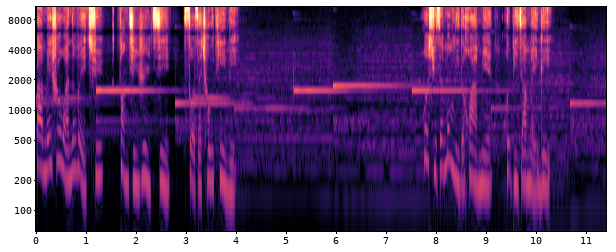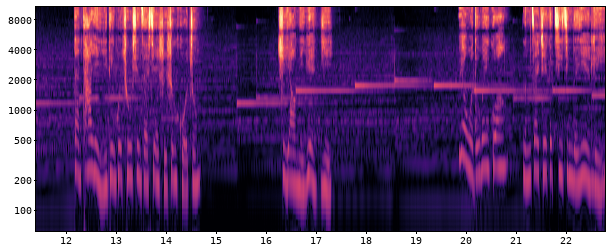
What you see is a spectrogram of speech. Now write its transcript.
把没说完的委屈放进日记，锁在抽屉里。或许在梦里的画面会比较美丽，但它也一定会出现在现实生活中。只要你愿意，愿我的微光能在这个寂静的夜里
